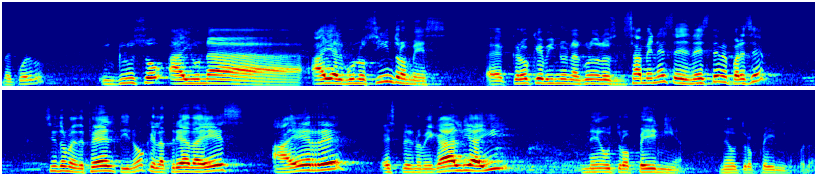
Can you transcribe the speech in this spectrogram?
¿de acuerdo? Incluso hay, una, hay algunos síndromes, eh, creo que vino en alguno de los exámenes, en este me parece, síndrome de Felty, ¿no? Que la triada es AR, esplenomegalia y neutropenia, neutropenia, ¿verdad?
